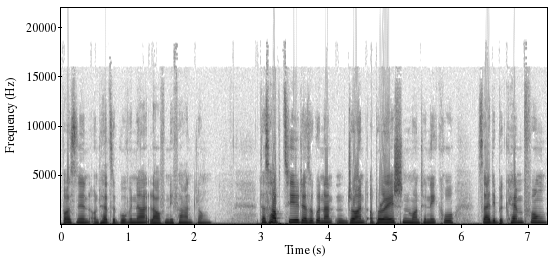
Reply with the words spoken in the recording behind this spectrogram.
Bosnien und Herzegowina laufen die Verhandlungen das Hauptziel der sogenannten Joint Operation Montenegro sei die Bekämpfung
